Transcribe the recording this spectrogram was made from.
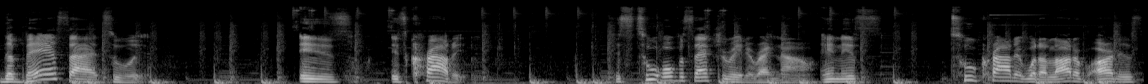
The bad side to it is it's crowded. It's too oversaturated right now, and it's too crowded with a lot of artists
